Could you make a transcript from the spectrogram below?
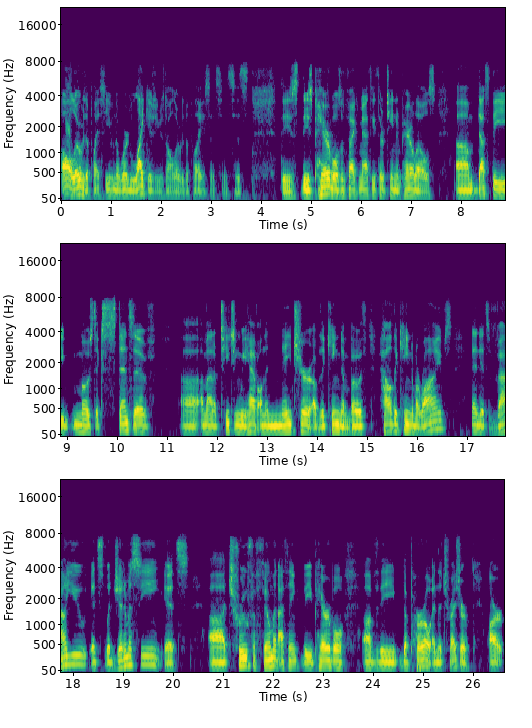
all over the place. Even the word like is used all over the place. It's it's, it's these these parables. In fact, Matthew 13 and parallels. Um, that's the most extensive uh, amount of teaching we have on the nature of the kingdom, both how the kingdom arrives and its value, its legitimacy, its uh, true fulfillment. I think the parable of the the pearl and the treasure are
